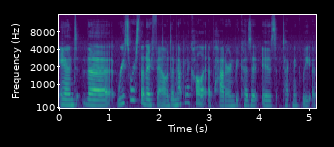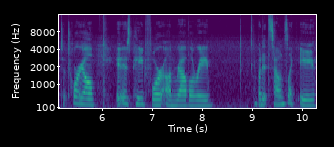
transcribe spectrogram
And the resource that I found, I'm not going to call it a pattern because it is technically a tutorial. It is paid for on Ravelry, but it sounds like a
